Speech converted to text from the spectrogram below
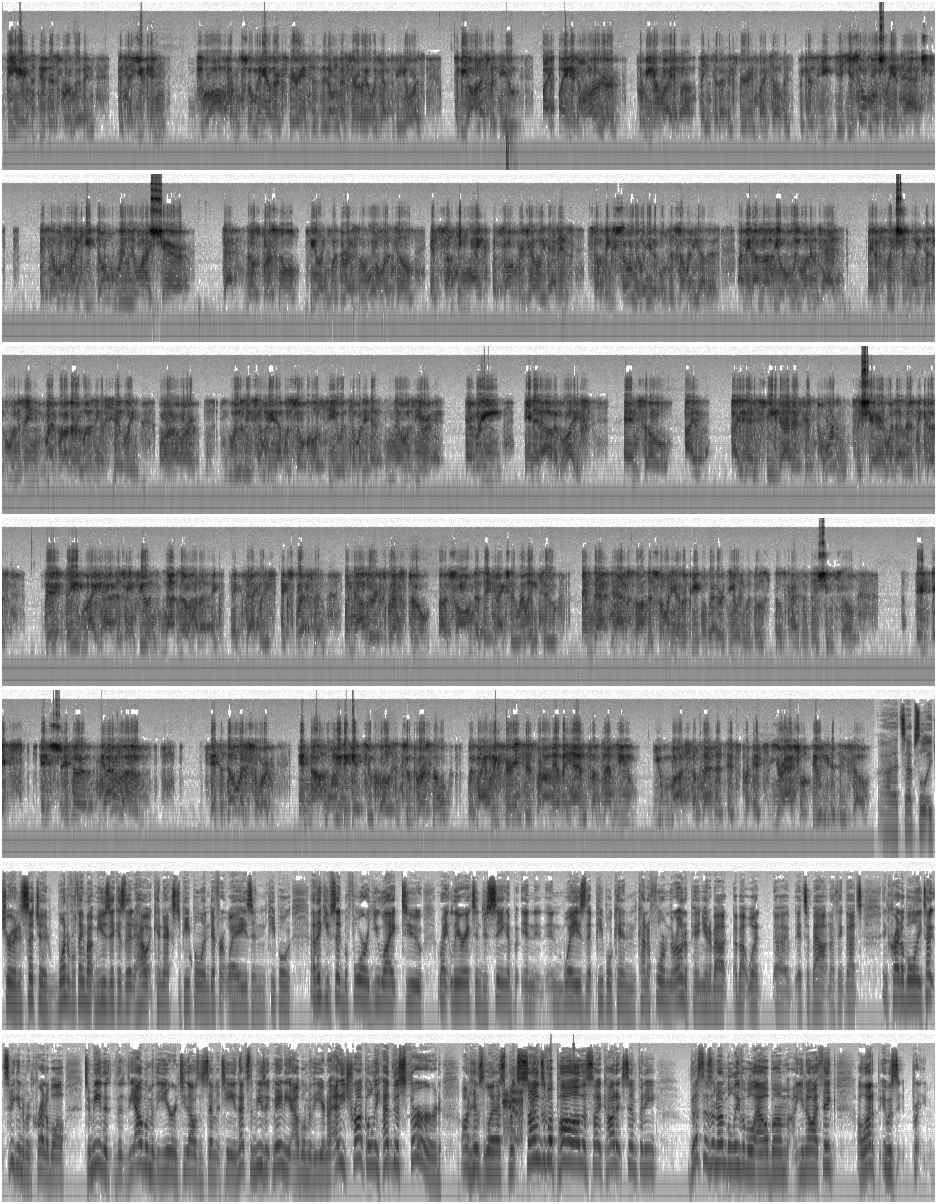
being able to do this for a living, is that you can draw from so many other experiences that don't necessarily always have to be yours. To be honest with you, I find it harder for me to write about things that I've experienced myself because you, you're so emotionally attached. It's almost like you don't really want to share that those personal feelings with the rest of the world until it's something like a song for Joey that is something so relatable to so many others. I mean, I'm not the only one who's had an affliction like this of losing my brother, or losing a sibling, or, or losing somebody that was so close to you and somebody that knows your every in and out of life. And so I I then see that as important to share with others because they, they might have the same feelings, and not know how to ex- exactly express them, but now they're expressed through a song that they can actually relate to, and that passes on to so many other people that are dealing with those those kinds of issues. So it, it's it's it's a kind of a it's a double-edged sword in not wanting to get too close and too personal with my own experiences, but on the other hand, sometimes you you must. Sometimes it's, it's, it's your actual duty to do so. Uh, that's absolutely true, and it's such a wonderful thing about music is that how it connects to people in different ways. And people, I think you've said before, you like to write lyrics and to sing in in ways that people can kind of form their own opinion about about what uh, it's about. And I think that's incredible. And talk, speaking of incredible, to me, the, the, the album of the year in 2017, that's the Music Mania album of the year. Now Eddie Trunk only had this third on his list, but Sons of Apollo, the Psychotic Symphony this is an unbelievable album. You know, I think a lot of it was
